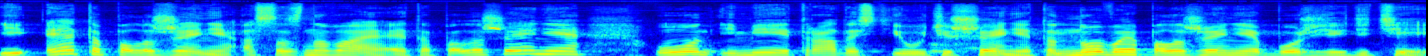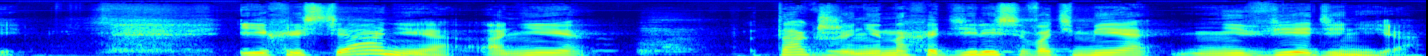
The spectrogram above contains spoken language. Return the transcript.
и это положение, осознавая это положение, он имеет радость и утешение. Это новое положение Божьих детей. И христиане, они также не находились во тьме неведения.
